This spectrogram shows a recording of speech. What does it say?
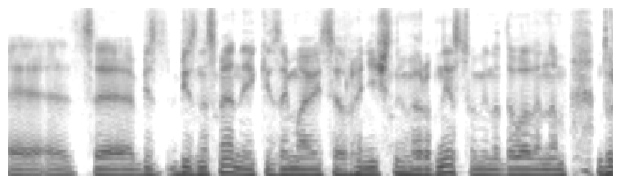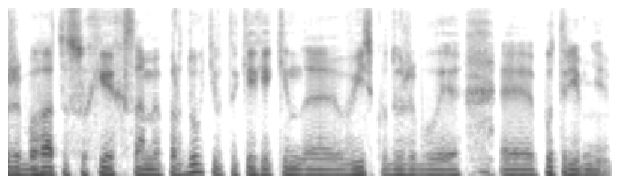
Е, Це біз- бізнесмени, які займаються органічним виробництвом і надавали нам дуже багато сухих саме продуктів, таких, які е, війську дуже були е, потрібні.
